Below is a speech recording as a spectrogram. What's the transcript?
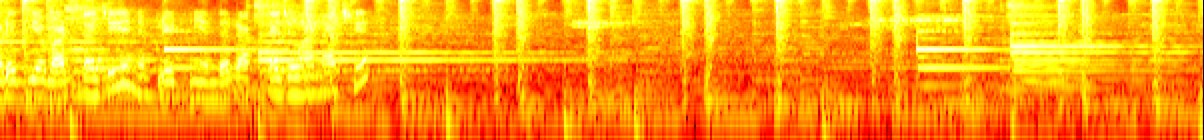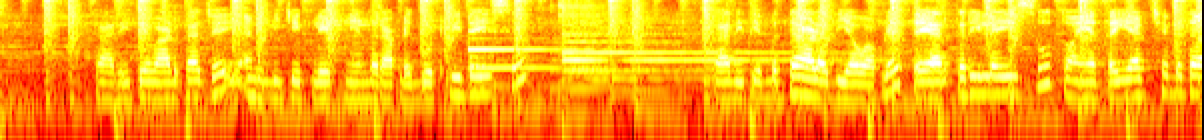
અડદિયા વાળતા જઈએ અને પ્લેટની અંદર રાખતા જવાના છે. આ રીતે વાળતા જઈ અને બીજી પ્લેટની અંદર આપણે ગોઠવી દઈશું. આ રીતે બધા અડદિયાઓ આપણે તૈયાર કરી લઈશું. તો અહીંયા તૈયાર છે બધા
